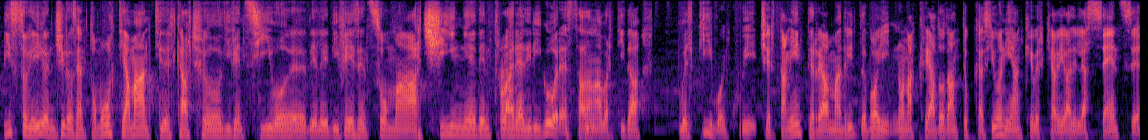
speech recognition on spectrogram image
visto che io in giro sento molti amanti del calcio difensivo, de, delle difese, insomma, arcigne dentro l'area di rigore, è stata una partita di quel tipo in cui certamente il Real Madrid poi non ha creato tante occasioni anche perché aveva delle assenze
